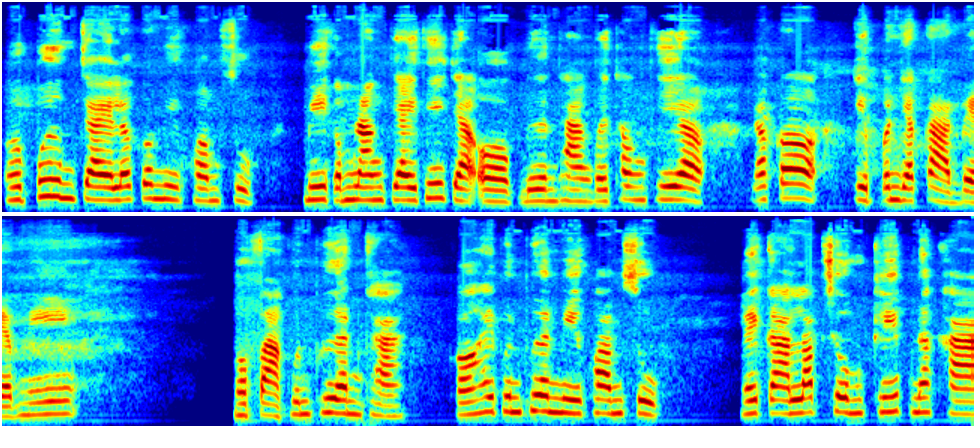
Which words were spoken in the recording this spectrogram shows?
เออปลื้มใจแล้วก็มีความสุข มีกำลังใจที่จะออกเดินทางไปท่องเที่ยว แล้วก็เก็บบรรยากาศแบบนี้ มาฝากเพื่อนๆค่ะ ขอให้เพื่อนๆมีความสุขในการรับชมคลิปนะคะ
